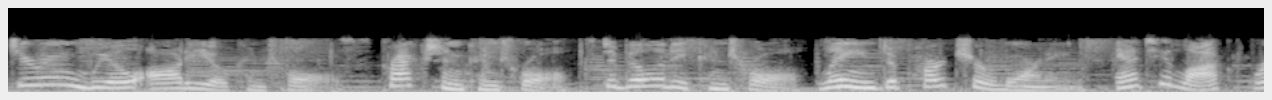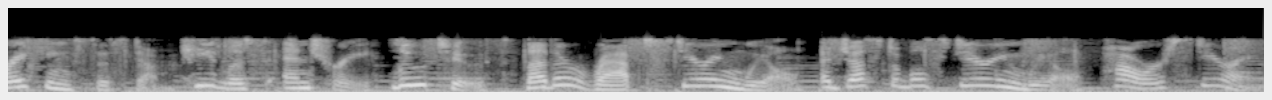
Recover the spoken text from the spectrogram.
steering wheel audio controls, traction control, stability control, lane departure warning, anti-lock braking system, keyless entry, Bluetooth, leather wrapped steering wheel, adjustable steering wheel, power steering,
